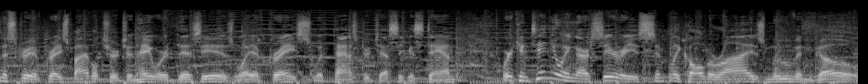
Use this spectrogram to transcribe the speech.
Ministry of Grace Bible Church in Hayward, this is Way of Grace with Pastor Jesse Gistand. We're continuing our series simply called Arise, Move, and Go.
